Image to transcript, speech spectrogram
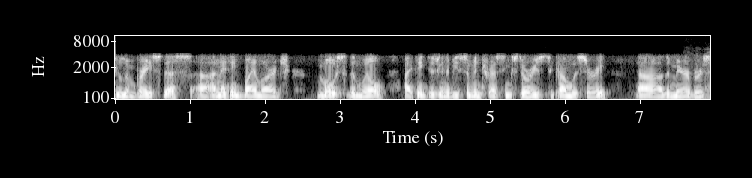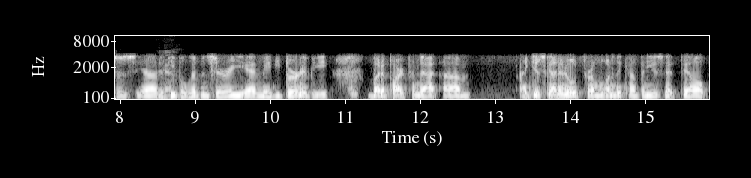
to embrace this, uh, and I think by and large, most of them will. I think there's going to be some interesting stories to come with Surrey, uh, the mayor versus uh, the yeah. people live in Surrey, and maybe Burnaby. But apart from that, um, I just got a note from one of the companies that felt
